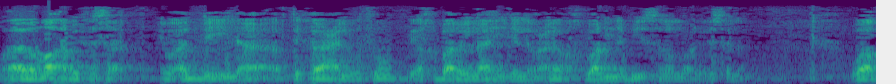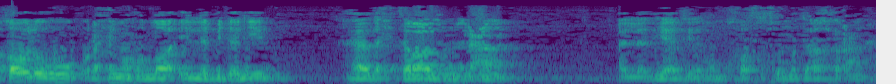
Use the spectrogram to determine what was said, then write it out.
وهذا ظاهر الفساد يؤدي إلى ارتفاع الوثوق بأخبار الله جل وعلا وأخبار النبي صلى الله عليه وسلم. وقوله رحمه الله إلا بدليل هذا احتراز من العام الذي يأتي له مخصص ومتأخر عنه.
